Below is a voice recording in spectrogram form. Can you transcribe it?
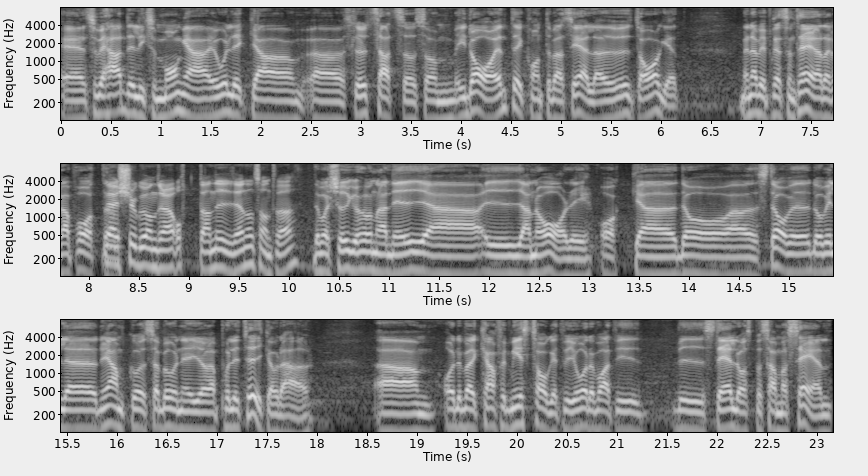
eh, så vi hade liksom många olika eh, slutsatser som idag inte är kontroversiella överhuvudtaget. Men när vi presenterade rapporten... Det är 2008, 2009 något sånt va? Det var 2009 i januari och då, står vi, då ville Nyamko Sabuni göra politik av det här. Um, och det var kanske misstaget vi gjorde var att vi, vi ställde oss på samma scen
